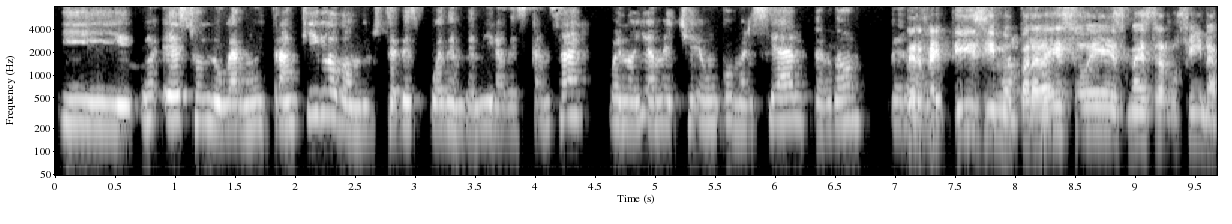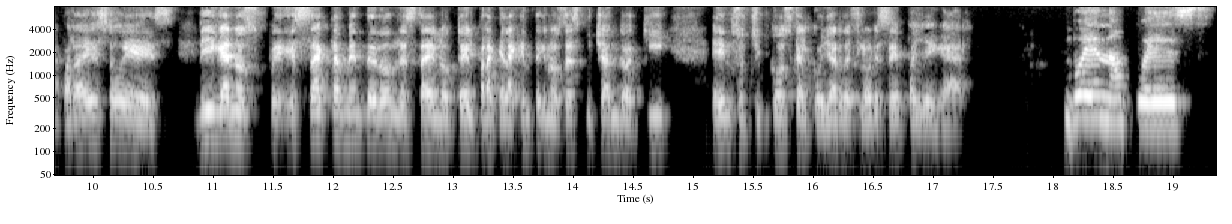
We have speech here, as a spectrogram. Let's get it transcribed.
y es un lugar muy tranquilo donde ustedes pueden venir a descansar. Bueno, ya me eché un comercial, perdón. Perfectísimo, para eso es, maestra Rufina, para eso es. Díganos exactamente dónde está el hotel para que la gente que nos está escuchando aquí en Xochicosca, el collar de flores, sepa llegar. Bueno, pues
